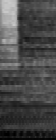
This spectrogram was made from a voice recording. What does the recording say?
Bye.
